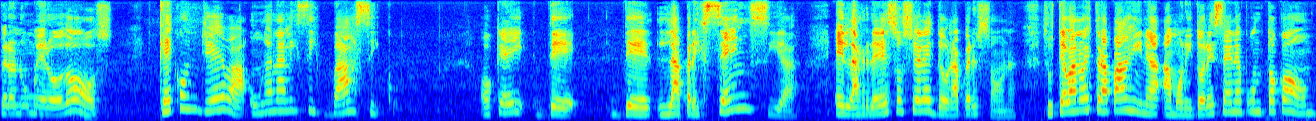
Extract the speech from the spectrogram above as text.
Pero número dos, ¿qué conlleva un análisis básico, ok, de, de la presencia en las redes sociales de una persona. Si usted va a nuestra página, a monitoresn.com,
